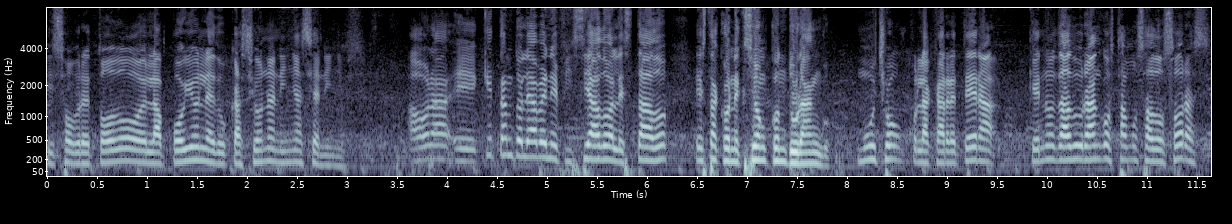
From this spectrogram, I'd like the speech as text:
y sobre todo el apoyo en la educación a niñas y a niños. Ahora, eh, ¿qué tanto le ha beneficiado al Estado esta conexión con Durango? Mucho por la carretera. ¿Qué nos da Durango? Estamos a dos horas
